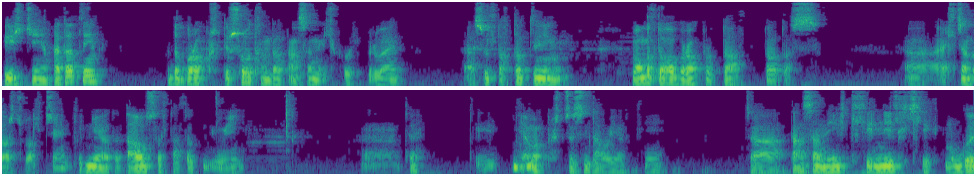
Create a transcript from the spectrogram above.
биржийн гадаадын одоо брокер төр шууд хандаад дансаа нэлэх хөлбөр байна. Эсвэл дотоодын Монголд байгаа брокеруудтай холбогдоод бас арилжаанд орж болж байна. Тэрний одоо давуу сул талууд нь юу юм? Тий. Тэгээд ямар процессын дагуу явдгийг. За дансаа нэгтлэх нийлэгчлэгт мөнгөө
